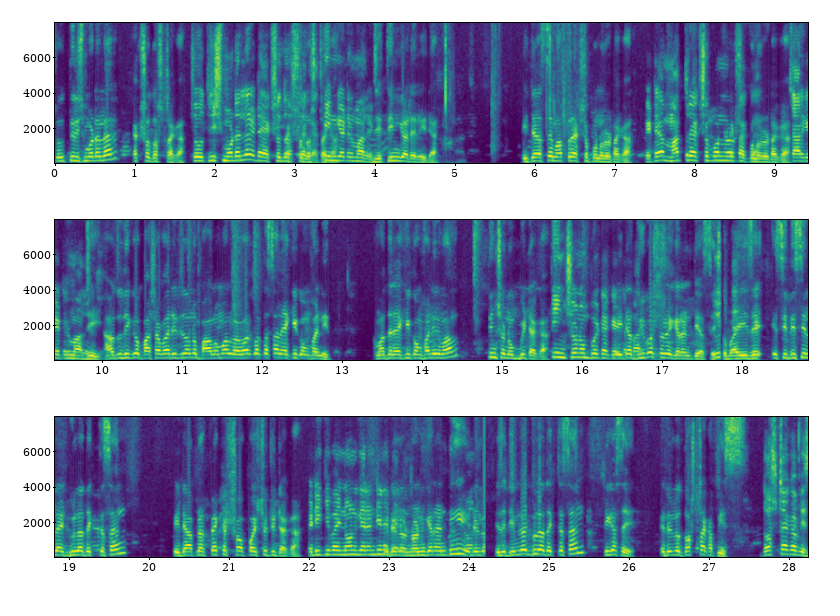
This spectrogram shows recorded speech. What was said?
চৌত্রিশ মডেলের একশো দশ টাকা। চৌত্রিশ মডেলের এটা একশো দশ টাকা। তিন গেটের মাল। জি তিন গাটের এইটা। এটা আছে মাত্র একশো পনেরো টাকা। এটা মাত্র একশো পনেরো টাকা। পনেরো টাকা। চার গেটের মাল জি আর যদি কেউ বাসা বাড়ির জন্য ভালো মাল ব্যবহার করতে চান একই কোম্পানির। আমাদের একই কোম্পানির মাল তিনশো নব্বই টাকা। তিনশো নব্বই টাকা এটা দুই বছরের গ্যারান্টি আছে। তো ভাই এই যে এসিডিসি লাইটগুলা দেখতেছেন এটা আপনার প্যাকেট সব পঁয়ষট্টি টাকা। এটা কি ভাই নন গ্যারান্টি এটা হলো নন গ্যারান্টি এটা হলো এই যে ডিম লাইটগুলা দেখতেছেন ঠিক আছে? এটা হলো দশ টাকা পিস দশ টাকা পিস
